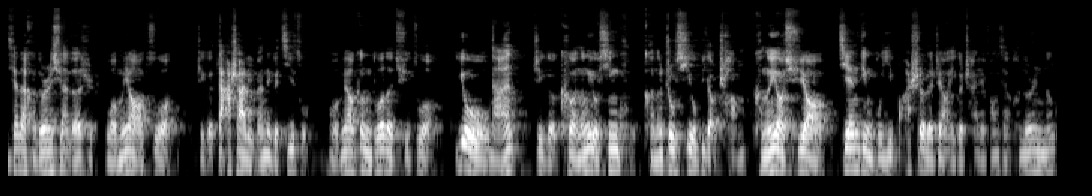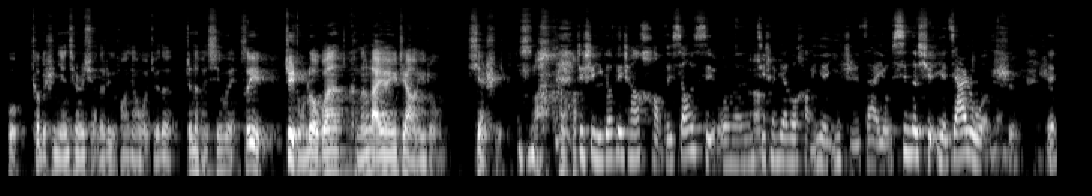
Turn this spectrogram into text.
现在很多人选择的是我们要做这个大厦里边那个基座，我们要更多的去做又难。这个可能又辛苦，可能周期又比较长，可能要需要坚定不移跋涉的这样一个产业方向。很多人能够，特别是年轻人选择这个方向，我觉得真的很欣慰。所以这种乐观可能来源于这样一种现实 啊，这是一个非常好的消息。我们集成电路行业一直在有新的血液加入我们，是对。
